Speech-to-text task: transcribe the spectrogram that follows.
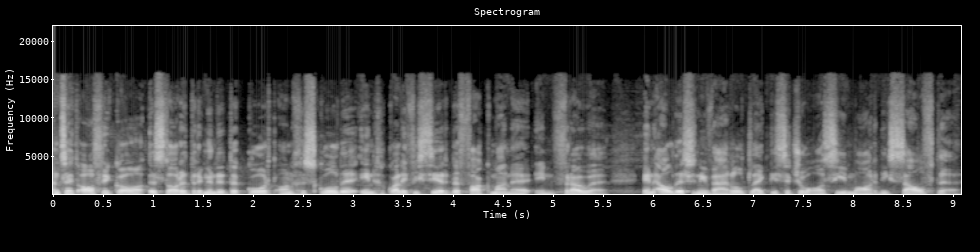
In Suid-Afrika is daar 'n dringende tekort aan geskoolde en gekwalifiseerde vakmanne en vroue, en elders in die wêreld lyk die situasie maar dieselfde.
